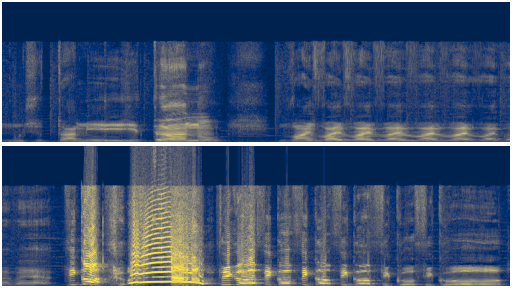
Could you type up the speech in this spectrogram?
Isso tá me irritando. Vai, vai, vai, vai, vai, vai, vai, vai, vai. Ficou! Uh! Ficou, ficou, ficou, ficou, ficou, ficou.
